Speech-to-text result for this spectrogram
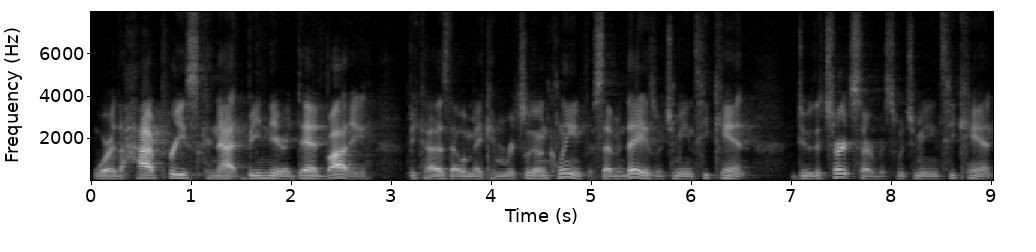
where the high priest cannot be near a dead body because that would make him ritually unclean for seven days, which means he can't do the church service, which means he can't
